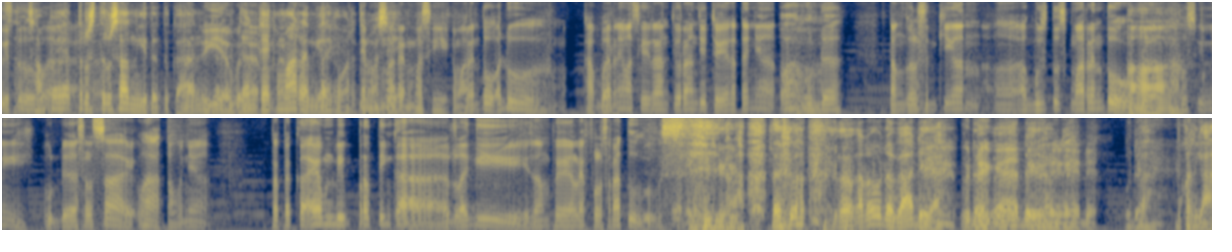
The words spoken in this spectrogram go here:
gitu sampai Wah. terus-terusan gitu tuh kan Iya, jangan, jangan benar, kayak benar. kemarin kan kemarin kan masih kemarin masih kemarin tuh aduh kabarnya masih rancu-rancu coy katanya wah Ah. udah tanggal sekian eh, Agustus kemarin tuh udah Ah. harus ini udah selesai wah taunya PPKM dipertingkat lagi sampai level 100 iya. Tapi karena udah gak ada ya? Udah, udah gak gak ada ya? udah udah, gak ada. udah bukan gak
